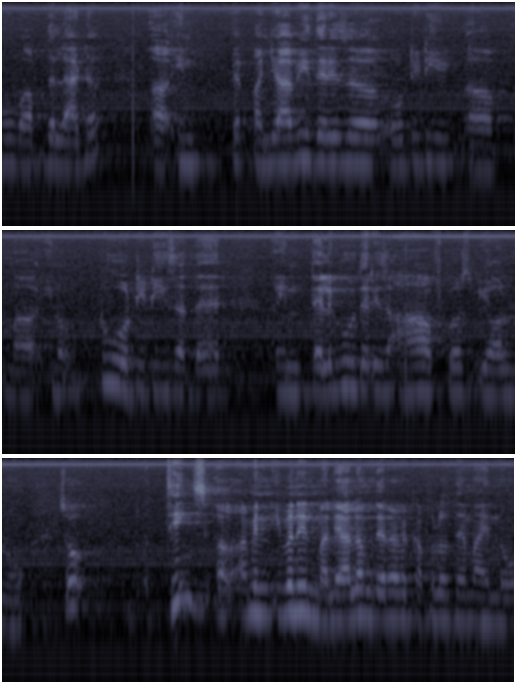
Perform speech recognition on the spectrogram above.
move up the ladder. Uh, in Punjabi, there is a OTT, uh, uh, you know, two OTTs are there. In Telugu, there is AHA, of course, we all know. So things, uh, I mean, even in Malayalam, there are a couple of them I know.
